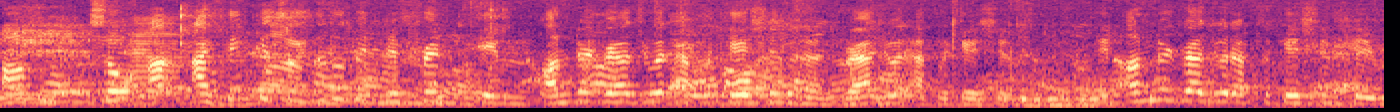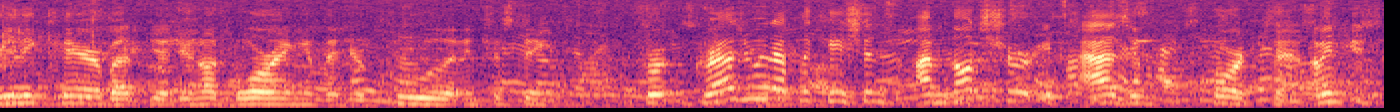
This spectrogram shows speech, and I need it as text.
Um, so I, I think it's a little bit different in undergraduate applications and graduate applications. In undergraduate applications, they really care about that you're not boring and that you're cool and interesting. For graduate applications, I'm not sure it's as important. I mean, it's,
